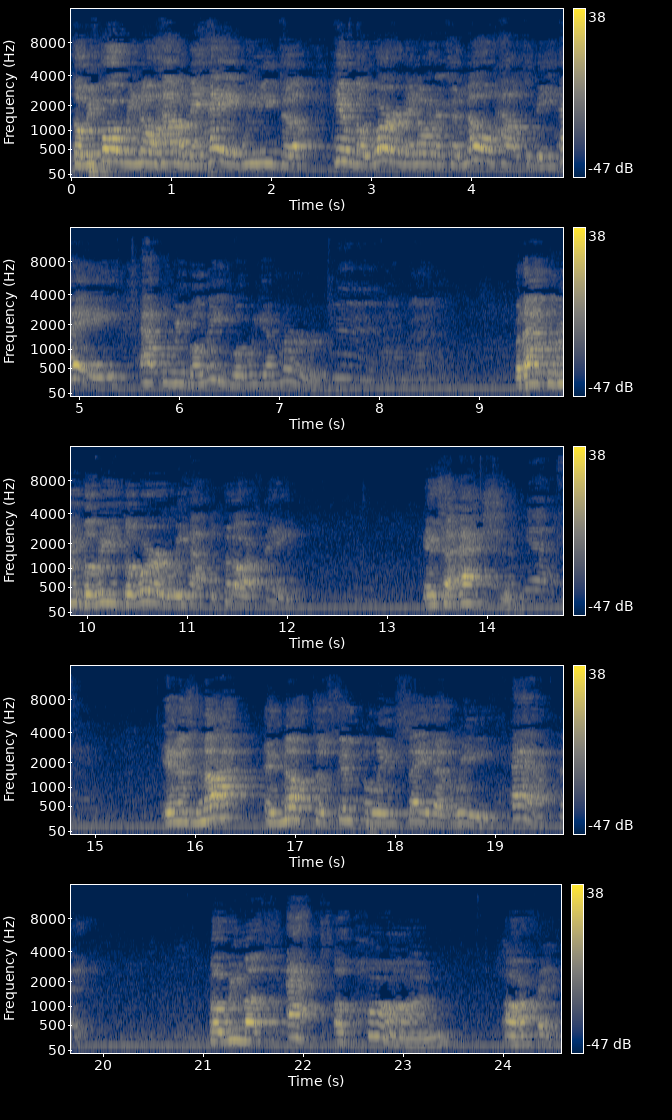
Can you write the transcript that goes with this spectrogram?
So before we know how to behave, we need to hear the word in order to know how to behave after we believe what we have heard. But after we believe the word, we have to put our faith into action. Yes. It is not enough to simply say that we have faith, but we must act upon our faith.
